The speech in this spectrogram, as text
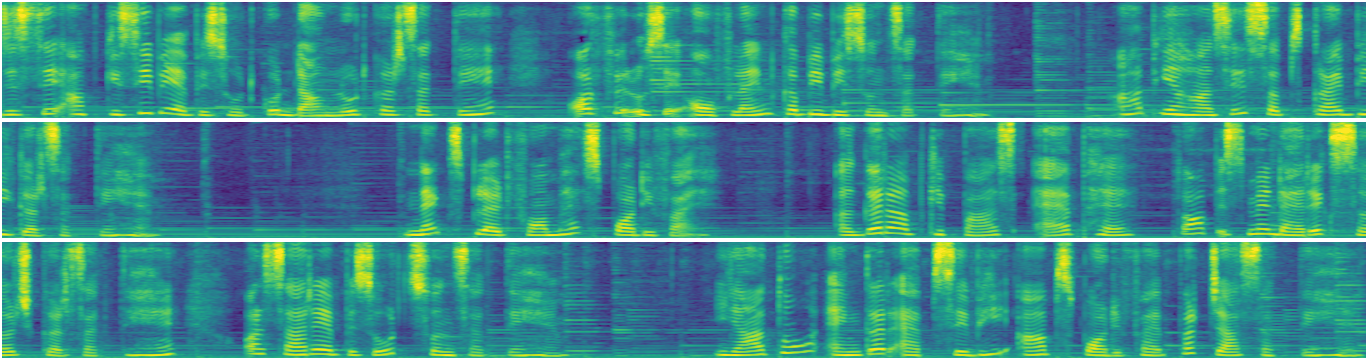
जिससे आप किसी भी एपिसोड को डाउनलोड कर सकते हैं और फिर उसे ऑफलाइन कभी भी सुन सकते हैं। आप यहाँ से सब्सक्राइब भी कर सकते हैं। नेक्स्ट प्लेटफॉर्म है स्पॉटिफाई अगर आपके पास ऐप है तो आप इसमें डायरेक्ट सर्च कर सकते हैं और सारे एपिसोड सुन सकते हैं। या तो एंकर ऐप से भी आप स्पॉटिफाई पर जा सकते हैं।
